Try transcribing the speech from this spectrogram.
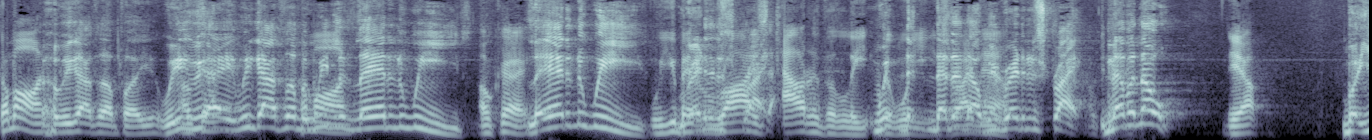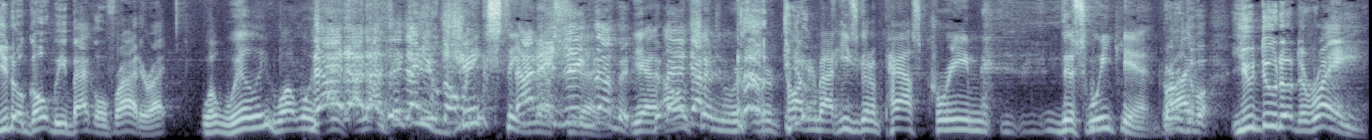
Come on. We got something for you. We, we hey, we got something. Come We on. just led in the weeds. Okay. Led in the weeds. Well, you better ready to rise strike. out of the, le- the We, weeds. no, no, no. right We ready to strike. You never know. Yep. But you know, go be back on Friday, right? Well, Willie, what was No, it? no, no, I think there you jinxed him I didn't yesterday. nothing. Yeah, The all of a sudden we're, we're talking about he's going to pass Kareem this weekend, First of all, you do the, the rain.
